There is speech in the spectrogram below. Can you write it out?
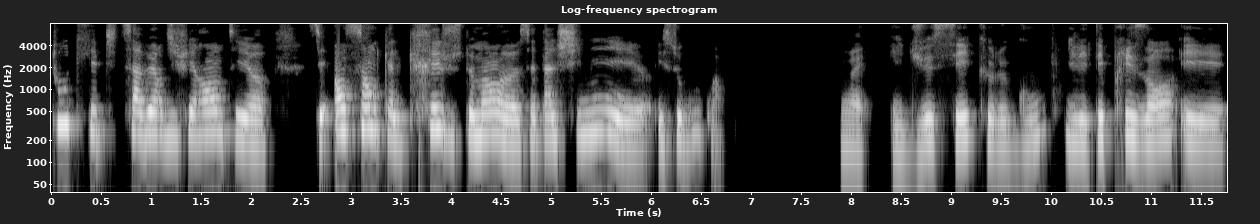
toutes les petites saveurs différentes et c'est ensemble qu'elles créent justement cette alchimie et, et ce goût, quoi. Ouais. Et Dieu sait que le goût, il était présent et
